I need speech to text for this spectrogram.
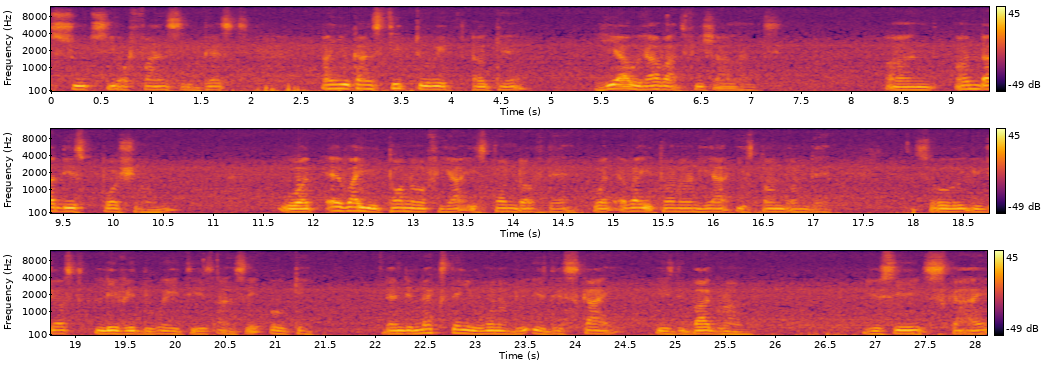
suits your fancy best. And you can stick to it okay? Here we have artificial light. And under this portion whatever you turn off here is turned off there. Whatever you turn on here is turned on there. So you just leave it the way it is and say okay. Then the next thing you want to do is the sky is the background. You see sky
